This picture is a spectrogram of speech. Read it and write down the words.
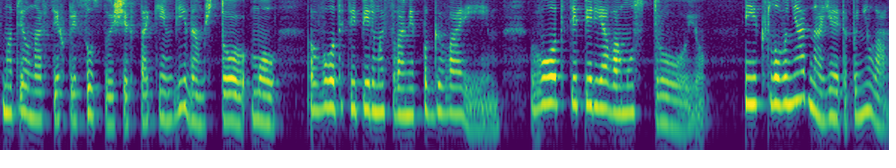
смотрел на всех присутствующих с таким видом, что, мол, вот теперь мы с вами поговорим, вот теперь я вам устрою. И, к слову, не одна я это поняла.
